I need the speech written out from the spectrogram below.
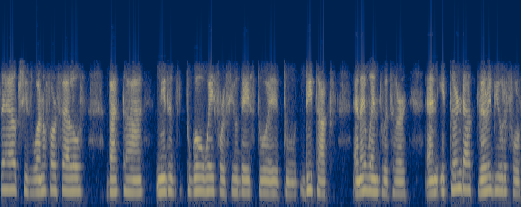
the help, she's one of our fellows, but uh, needed to go away for a few days to uh, to detox, and I went with her, and it turned out very beautiful.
